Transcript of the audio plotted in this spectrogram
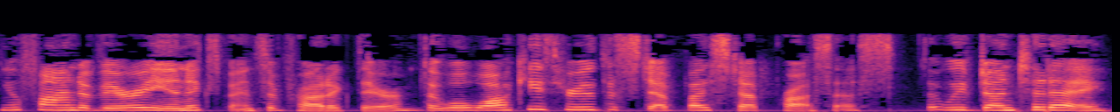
You'll find a very inexpensive product there that will walk you through the step-by-step process that we've done today.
